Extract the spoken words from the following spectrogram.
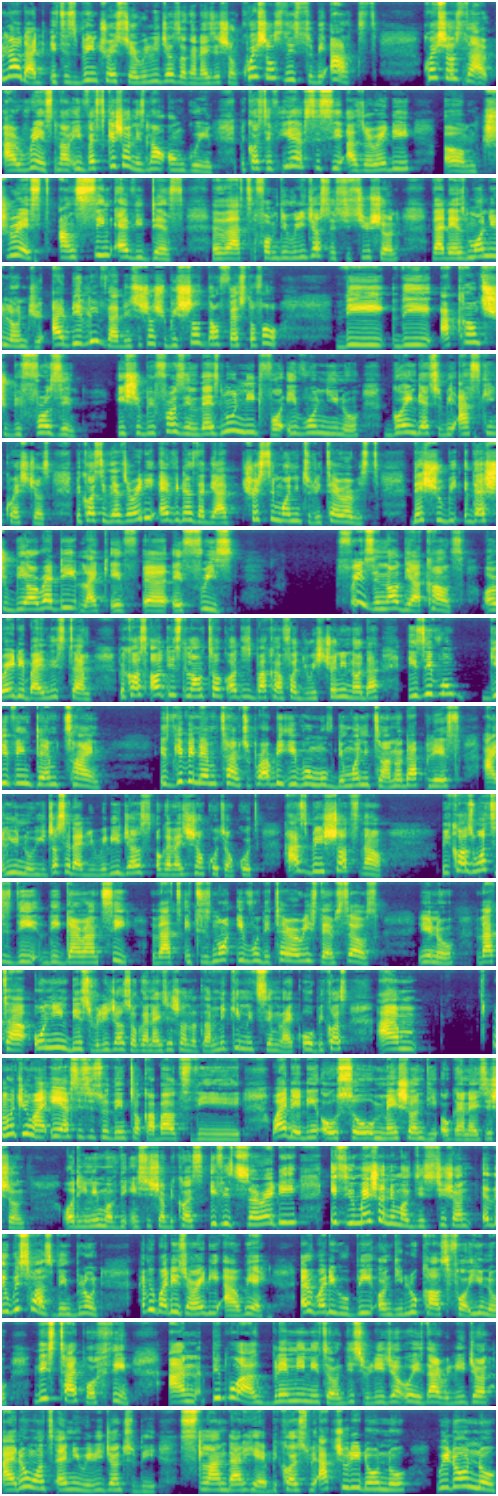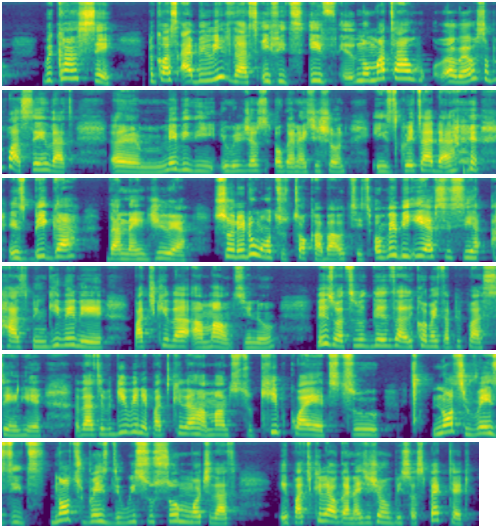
now that it is being traced to a religious organization questions needs to be asked questions that are raised. Now investigation is now ongoing because if efcc has already um traced and seen evidence that from the religious institution that there's money laundering i believe that the institution should be shut down first of all. The the account should be frozen. It should be frozen. There's no need for even you know going there to be asking questions because if there's already evidence that they are tracing money to the terrorists they should be there should be already like a uh, a freeze freezing all the accounts already by this time because all this long talk, all this back and forth, the restraining order is even giving them time. It's giving them time to probably even move the money to another place. And you know, you just said that the religious organization, quote unquote, has been shut down. Because what is the, the guarantee that it is not even the terrorists themselves, you know, that are owning this religious organization that are making it seem like, oh, because I'm wondering why EFCC didn't talk about the why they didn't also mention the organization or the name of the institution because if it's already if you mention the name of the institution eh, the whistle has been blown. Everybody is already aware. Everybody will be on the lookout for you know this type of thing. And people are blaming it on this religion. Oh is that religion. I don't want any religion to be slandered here because we actually don't know. We don't know. We can't say because I believe that if it's if no matter uh, well, some people are saying that um maybe the religious organization is greater than is bigger than Nigeria, so they don't want to talk about it, or maybe EFCC has been given a particular amount, you know. These what these are the comments that people are saying here. That if given a particular amount to keep quiet, to not raise it, not raise the whistle so much that a particular organization will be suspected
